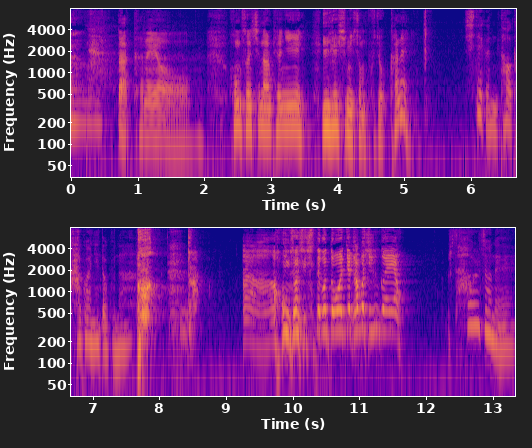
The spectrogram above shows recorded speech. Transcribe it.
아, 딱하네요. 홍선 씨 남편이 이해심이 좀 부족하네. 시댁은 더 가관이더구나. 아, 홍선 씨 시댁은 또 언제 가보신 거예요? 사흘 전에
